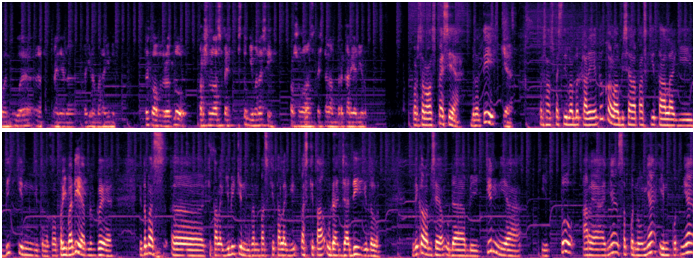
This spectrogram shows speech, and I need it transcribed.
buat gue uh, nanya lagi nambah lagi nih. Terus kalau menurut lu personal space itu gimana sih? Personal space dalam berkarya di Personal space ya, berarti ya. Personal space di dalam berkarya itu kalau bisa pas kita lagi bikin gitu loh. Kalau pribadi ya menurut gue ya, itu pas uh, kita lagi bikin bukan pas kita lagi pas kita udah jadi gitu loh. Jadi kalau misalnya udah bikin ya itu areanya sepenuhnya inputnya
